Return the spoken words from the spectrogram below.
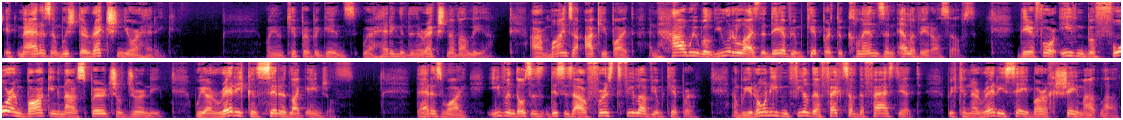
it matters in which direction you are heading. When Yom Kippur begins, we are heading in the direction of Aliyah. Our minds are occupied on how we will utilize the day of Yom Kippur to cleanse and elevate ourselves. Therefore, even before embarking on our spiritual journey, we are already considered like angels. That is why, even though this is our first feel of Yom Kippur, and we don't even feel the effects of the fast yet, we can already say Baruch Shem out loud.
